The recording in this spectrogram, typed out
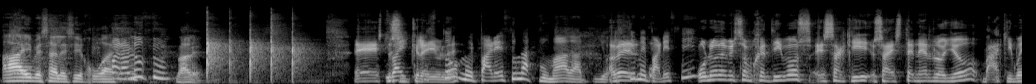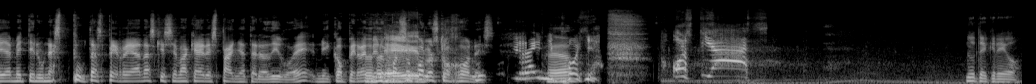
Ahí me sale, sí, jugar. Para Luzu. Vale. Eh, esto es increíble. Esto ¿eh? me parece una fumada, tío. A es ver, que me parece. Uno de mis objetivos es aquí, o sea, es tenerlo yo. Aquí voy a meter unas putas perreadas que se va a caer España, te lo digo, ¿eh? Mi copyright me lo paso Eh, por los cojones. Ray ni Eh. polla. ¡Hostias! No te creo.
